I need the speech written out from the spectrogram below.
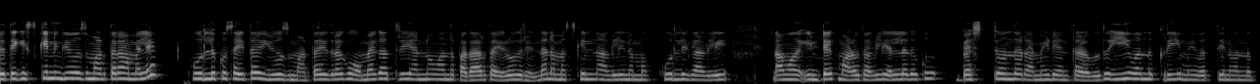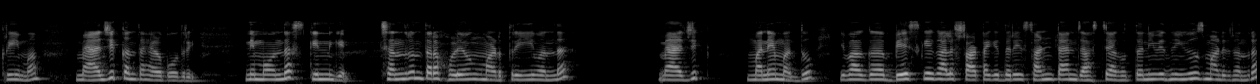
ಜೊತೆಗೆ ಸ್ಕಿನ್ಗೆ ಯೂಸ್ ಮಾಡ್ತಾರೆ, ಆಮೇಲೆ ಕೂದಲಕ್ಕೂ ಸಹಿತ ಯೂಸ್ ಮಾಡ್ತಾರೆ. ಇದ್ರಾಗ ಒಮೆಗಾ ತ್ರೀ ಅನ್ನೋ ಒಂದು ಪದಾರ್ಥ ಇರೋದ್ರಿಂದ ನಮ್ಮ ಸ್ಕಿನ್ ಆಗಲಿ, ನಮ್ಮ ಕೂದಲಿಗಾಗಲಿ, ನಾವು ಇಂಟೇಕ್ ಮಾಡೋದಾಗಲಿ ಎಲ್ಲದಕ್ಕೂ ಬೆಸ್ಟ್ ಒಂದು ರೆಮಿಡಿ ಅಂತ ಹೇಳ್ಬೋದು. ಈ ಒಂದು ಕ್ರೀಮ್ ಇವತ್ತಿನ ಒಂದು ಕ್ರೀಮ್ ಮ್ಯಾಜಿಕ್ ಅಂತ ಹೇಳ್ಬೋದು ರೀ ನಿಮ್ಮ ಒಂದು ಸ್ಕಿನ್ಗೆ ಚಂದ್ರನ ಥರ ಹೊಳೆಯೋಂಗೆ ಮಾಡುತ್ತೆ ಈ ಒಂದು ಮ್ಯಾಜಿಕ್ ಮನೆ ಮದ್ದು. ಇವಾಗ ಬೇಸಿಗೆಗಾಲ ಸ್ಟಾರ್ಟ್ ಆಗಿದ್ದ ರೀ ಸನ್ ಟ್ಯಾನ್ ಜಾಸ್ತಿ ಆಗುತ್ತೆ. ನೀವು ಇದನ್ನ ಯೂಸ್ ಮಾಡಿದ್ರಂದ್ರೆ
